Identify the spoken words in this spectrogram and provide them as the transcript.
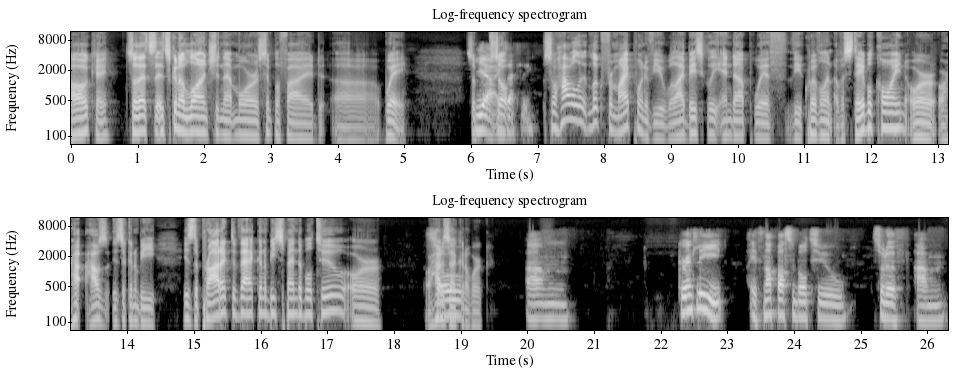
Oh, okay. So that's it's going to launch in that more simplified uh, way. So yeah, so, exactly. So how will it look from my point of view? Will I basically end up with the equivalent of a stable coin, or or how, how's is it going to be is the product of that going to be spendable too, or or how so, does that going to work? Um, currently, it's not possible to sort of um,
